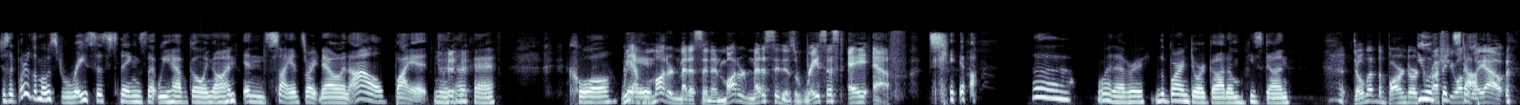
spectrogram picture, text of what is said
Just like, what are the most racist things that we have going on in science right now? And I'll buy it. Like, okay. Cool. We great. have modern medicine, and modern medicine is racist AF. yeah. Uh, whatever. The barn door got him. He's done. Don't let the barn door You crush you on the way out.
